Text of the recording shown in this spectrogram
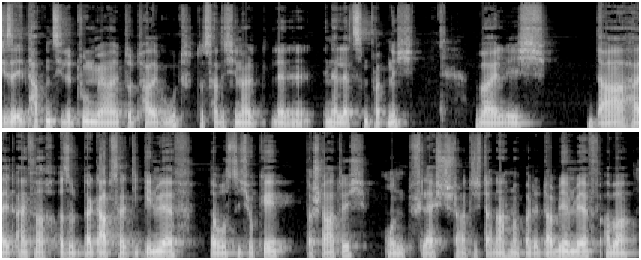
diese Etappenziele tun mir halt total gut. Das hatte ich in halt in der letzten Prep nicht, weil ich da halt einfach, also da gab es halt die GNWF, da wusste ich, okay, da starte ich und vielleicht starte ich danach noch bei der WNWF, aber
